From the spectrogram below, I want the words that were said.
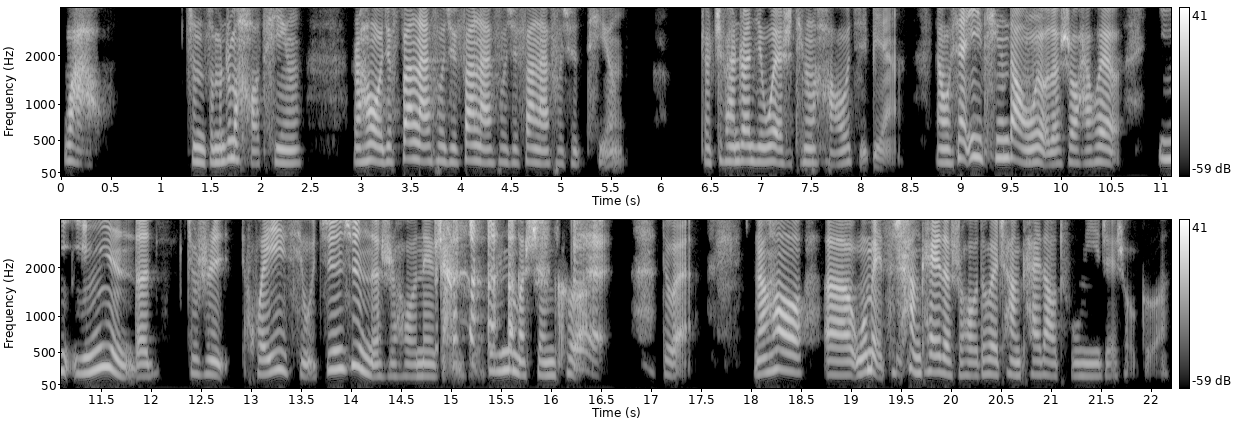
哇，怎么怎么这么好听？然后我就翻来覆去，翻来覆去，翻来覆去听。这这盘专辑我也是听了好几遍，然后我现在一听到，我有的时候还会隐隐隐的，就是回忆起我军训的时候那个感觉，就是那么深刻。对，对，然后呃，我每次唱 K 的时候都会唱《开到荼蘼》这首歌，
